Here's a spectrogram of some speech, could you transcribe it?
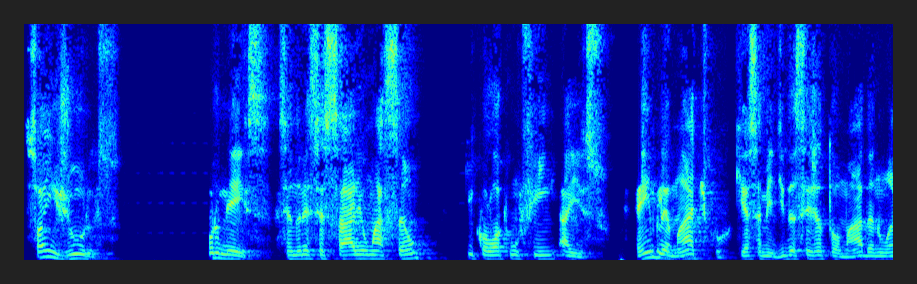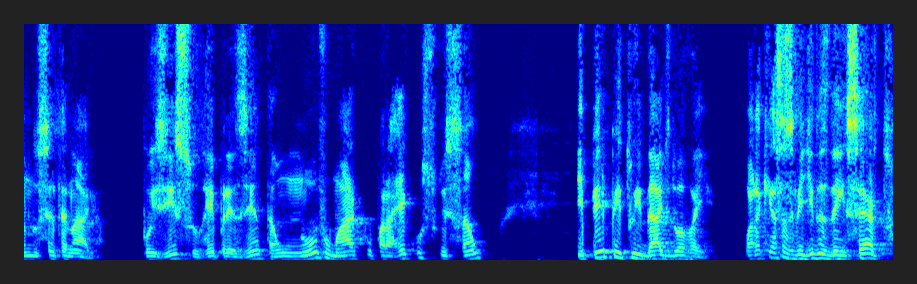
só em juros por mês, sendo necessária uma ação que coloque um fim a isso. É emblemático que essa medida seja tomada no ano do centenário, pois isso representa um novo marco para a reconstrução e perpetuidade do Havaí. Para que essas medidas deem certo,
